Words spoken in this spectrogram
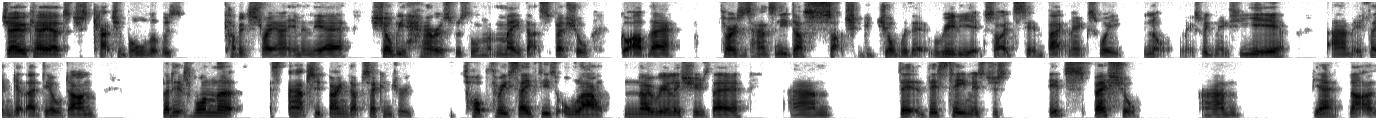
Joe K had to just catch a ball that was coming straight at him in the air. Shelby Harris was the one that made that special. Got up there, throws his hands, and he does such a good job with it. Really excited to see him back next week. Not next week, next year, um, if they can get that deal done. But it's one that it's absolute banged up secondary. Top three safeties all out, no real issues there. Um, th- this team is just it's special. Um, yeah, not,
